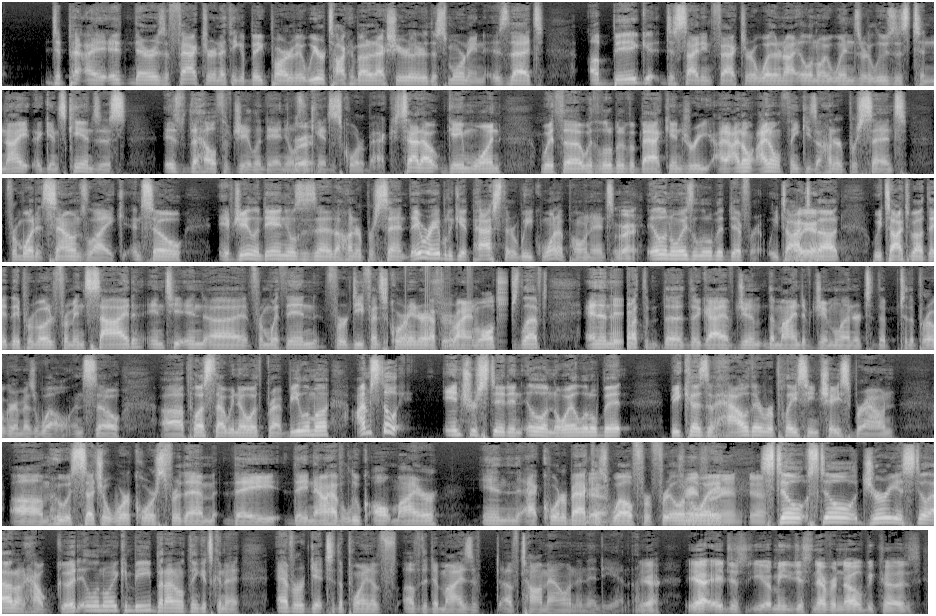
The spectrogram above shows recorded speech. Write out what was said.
dep- I, it, there is a factor, and I think a big part of it. We were talking about it actually earlier this morning. Is that a big deciding factor of whether or not Illinois wins or loses tonight against Kansas is the health of Jalen Daniels, Right. the Kansas quarterback. Sat out game one with uh, with a little bit of a back injury. I, I don't I don't think he's hundred percent from what it sounds like, and so. If Jalen Daniels isn't at 100%, they were able to get past their week one opponent. Right. Illinois is a little bit different. We talked yeah. about we talked about they, they promoted from inside into in uh, from within for defensive coordinator after Ryan Walters left, and then they brought the, the the guy of Jim the mind of Jim Leonhard to the to the program as well. And so uh, plus that we know with Bret Bielema, I'm still interested in Illinois a little bit because of how they're replacing Chase Brown, um, who was such a workhorse for them. They they now have Luke Altmyer in at quarterback Yeah. as well for for Illinois. yeah. Still, still, jury is still out on how good Illinois can be, but I don't think it's going to ever get to the point of, of the demise of, of Tom Allen in Indiana. Yeah, yeah. It just, you, I mean, you just never know because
